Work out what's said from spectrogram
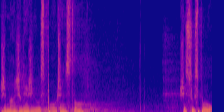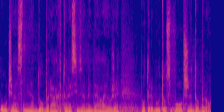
Že manželia žijú spoločenstvo, že sú spolu účastní na dobrách, ktoré si zeme dávajú, že potrebujú to spoločné dobro.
